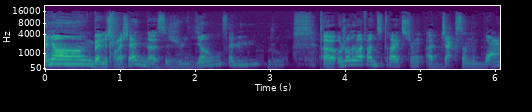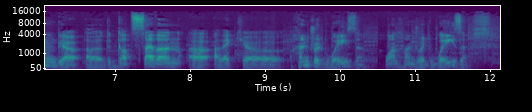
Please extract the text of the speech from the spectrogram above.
Annyeong Bienvenue sur la chaîne, c'est Julien, salut, bonjour. Euh, Aujourd'hui on va faire une petite réaction à Jackson Wang euh, de God 7 euh, avec 100 euh, Ways, 100 Ways.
